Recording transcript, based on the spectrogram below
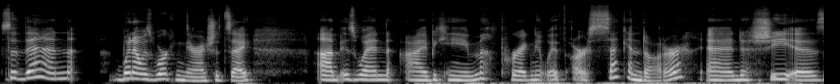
so then, when I was working there, I should say, um, is when I became pregnant with our second daughter. And she is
